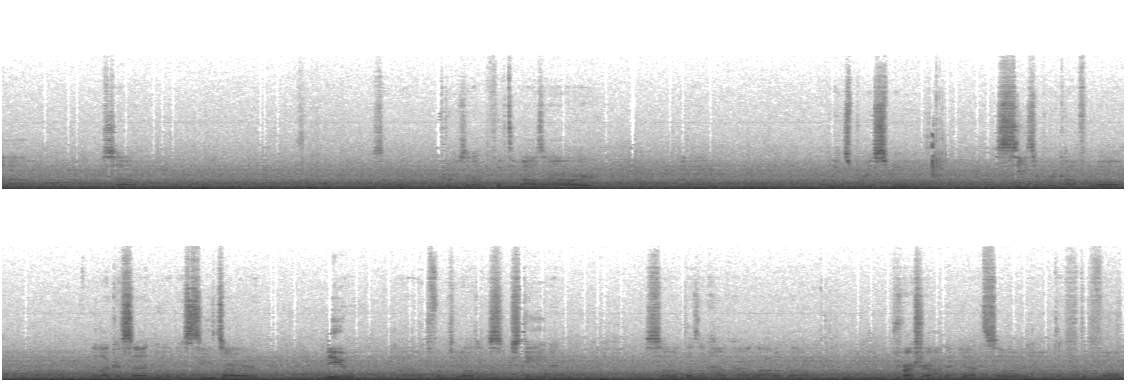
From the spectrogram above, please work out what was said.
Um, so 50 miles an hour. Pretty smooth. The seats are pretty comfortable. And like I said, you know, the seats are new uh, from 2016, and so it doesn't have had a lot of uh, pressure on it yet. So you know, the, the foam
